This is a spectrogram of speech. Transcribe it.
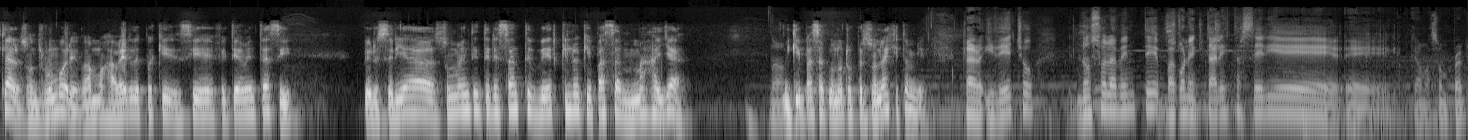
Claro, son rumores, vamos a ver después que si es efectivamente así, pero sería sumamente interesante ver qué es lo que pasa más allá ¿No? y qué pasa con otros personajes también. Claro, y de hecho, no solamente va a conectar esta serie eh, Amazon Prime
